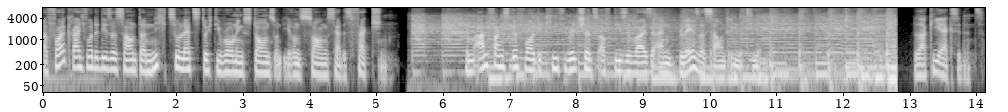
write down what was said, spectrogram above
Erfolgreich wurde dieser Sound dann nicht zuletzt durch die Rolling Stones und ihren Song Satisfaction. Im Anfangsriff wollte Keith Richards auf diese Weise einen Bläsersound imitieren. Lucky Accidents.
